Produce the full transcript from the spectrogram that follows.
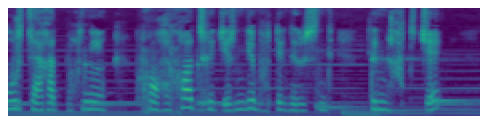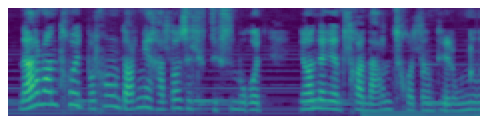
үүр цайхад бурхны бурхан хорхоо зөхөж эрэндээ бутыг нэрвсэнд тэр нь хатжээ. Нар мандах үед бурхан дорны халуун сэлэх згсэн бөгөөд Йонагийн толгой наран цохолон тэр өмнө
